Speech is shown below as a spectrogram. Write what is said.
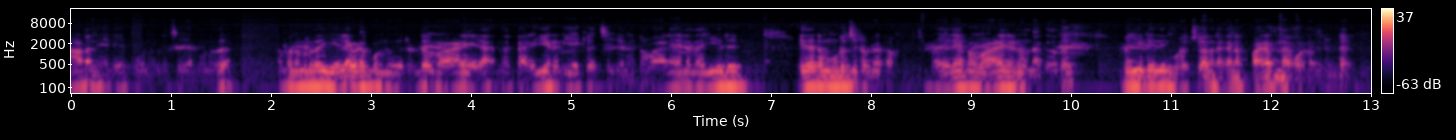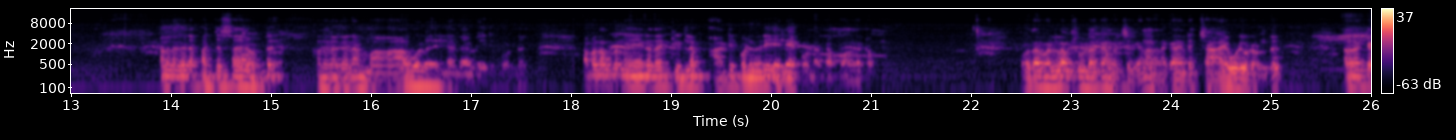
നാടൻ ഇലയെ പോകുന്നത് ഇവിടെ ചെയ്യാൻ പോകുന്നത്. അപ്പോൾ നമ്മൾ ഇല ഇവിടെ കൊണ്ടുവന്നിട്ടുണ്ട്. വാഴയില കഴുകി റെഡിയാക്കി വെച്ചിരിക്കുന്നത് കേട്ടോ. വാഴയില ഈ ഒരു ഇതായിട്ട് മുറിച്ചിട്ടുണ്ട് കേട്ടോ. ഇല അപ്പോൾ വാഴയിലാണ് ഉണ്ടാക്കുന്നത്. അപ്പോൾ ഈ രീതിയിൽ മുറിച്ചു. അതിനൊക്കെ തന്നെ പഴം ഇതാ കൊണ്ടുവന്നിട്ടുണ്ട്. അതിനൊക്കെ പഞ്ചസാരമുണ്ട് തന്നെ മാവുകൾ എല്ലാം ഇവിടെ ഇരിപ്പുണ്ട്. അപ്പോൾ നമുക്ക് നേരെ ഇതാക്കിയിട്ടുള്ള അടിപൊളി ഒരു ഇലയൊക്കെ ഉണ്ടാക്കാം പോകാം കേട്ടോ. ദാ വെള്ളം ചൂടാക്കാൻ വെച്ചിരിക്കണം അതിനൊക്കെ അതിന്റെ ചായ കൂടി ഇവിടെ ഉണ്ട്. അതിനൊക്കെ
